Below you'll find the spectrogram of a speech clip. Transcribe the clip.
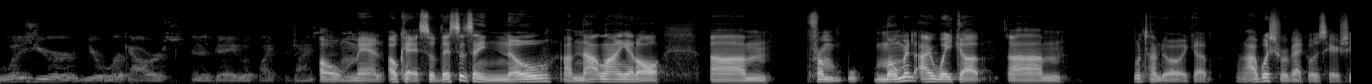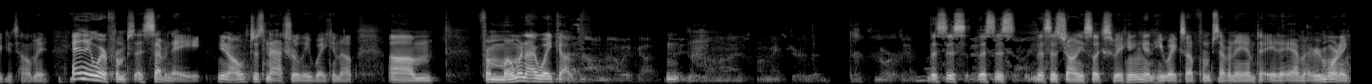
what is your your work hours in a day look like for Johnny? Oh Slicks? man. Okay, so this is a no. I'm not lying at all. Um, from moment I wake up, um, what time do I wake up? I wish Rebecca was here. She could tell me. Anywhere from seven to eight. You know, just naturally waking up. Um, from moment I wake up. That's not when I wake up. Ladies and gentlemen. I just want to make sure that it's north end. This is this is this is Johnny Slick speaking, and he wakes up from seven a.m. to eight a.m. every morning.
